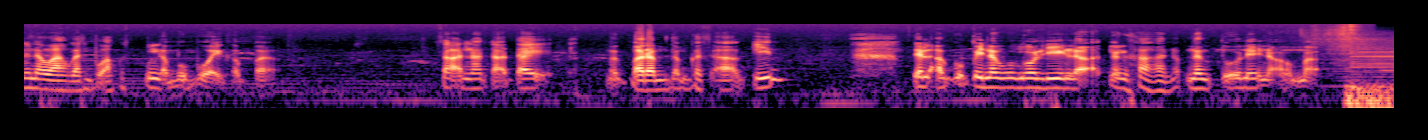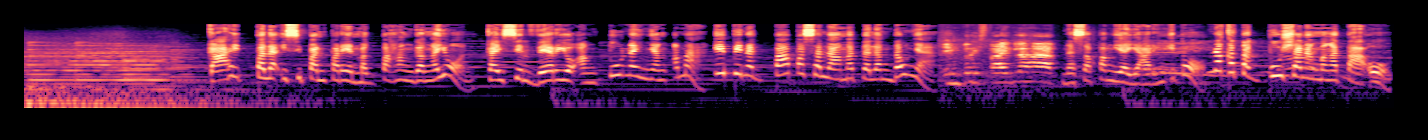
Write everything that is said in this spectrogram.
Nanawagan po ako kung nabubuhay ka pa. Sana tatay, magparamdam ka sa akin. Dahil ako pinangungulila at naghahanap ng tunay na ama. Kahit pala isipan pa rin magpahanggang ngayon kay Silverio ang tunay niyang ama, ipinagpapasalamat na lang daw niya Embrace tayong lahat. na sa pangyayaring ito, nakatagpo siya ng mga tao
